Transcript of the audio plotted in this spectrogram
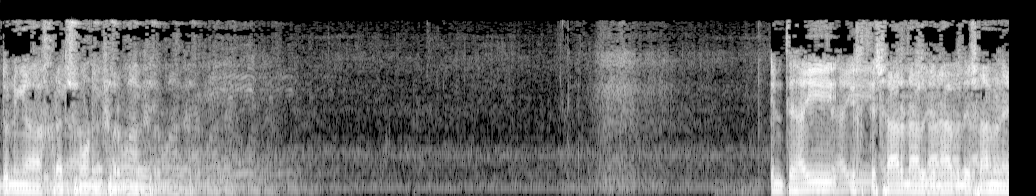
دنیا آخرت سونی فرماوے۔ انتہائی اختصار نال جناب دے سامنے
